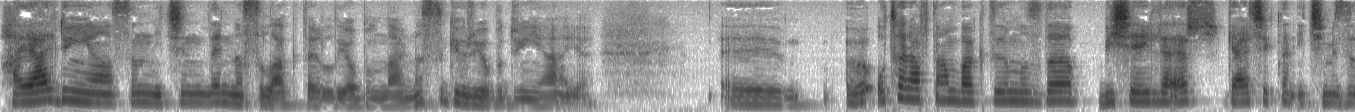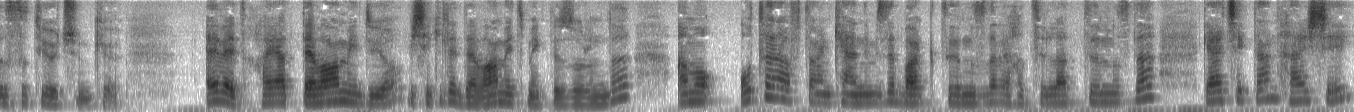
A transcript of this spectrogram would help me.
hayal dünyasının içinde nasıl aktarılıyor bunlar? Nasıl görüyor bu dünyayı? Ee, o taraftan baktığımızda bir şeyler gerçekten içimizi ısıtıyor çünkü. Evet hayat devam ediyor bir şekilde devam etmekte zorunda ama o taraftan kendimize baktığımızda ve hatırlattığımızda gerçekten her şey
